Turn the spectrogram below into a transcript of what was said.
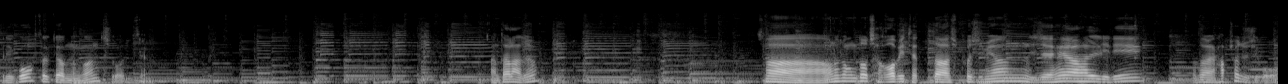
그리고 쓸데없는 건 지워주세요. 간단하죠? 자 어느 정도 작업이 됐다 싶으시면 이제 해야 할 일이 우선 합쳐주시고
